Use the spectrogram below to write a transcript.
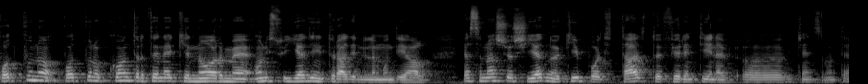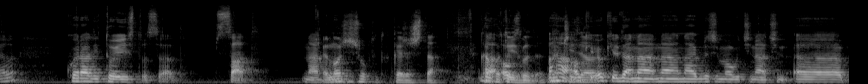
potpuno, potpuno kontra te neke norme, oni su jedini to radili na mondijalu. Ja sam našao još jednu ekipu od tad, to je Fiorentina uh, Montella, ko radi to isto sad. Sad. Nakon... E, možeš ukratko kažeš šta? Kako da, to izgleda? Znači, aha, za... ok, ok, da, na, na najbliži mogući način. Uh,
